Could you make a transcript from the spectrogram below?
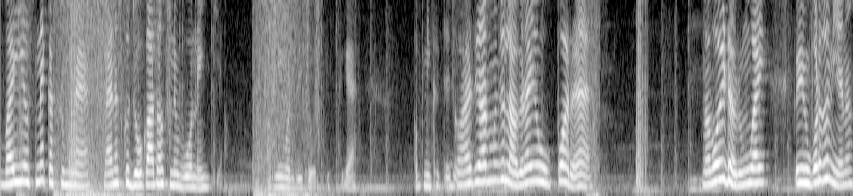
भाई ये उसने कसम बनाया मैंने उसको जो कहा था उसने वो नहीं किया। अपनी मर्ज़ी छोड़ दी ठीक है? अपनी खच्चे गाइस यार मुझे लग रहा है ये ऊपर है। मैं वही डरूँ भाई। कहीं ऊपर तो नहीं है ना?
